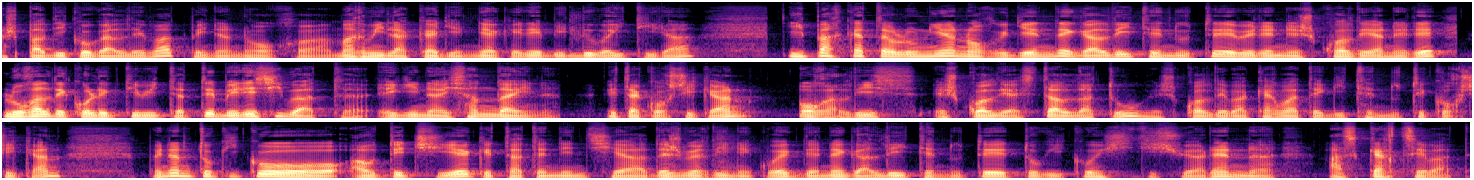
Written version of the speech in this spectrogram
aspaldiko galde bat, baina hor amar milaka jendeak ere bildu baitira. Ipar Katalunian hor jende galdeiten dute beren eskualdean ere, lugalde kolektibitate berezi bat egina izan dain. Eta Korsikan, hor aldiz, eskualdea ez aldatu, eskualde bakar bat egiten dute Korsikan, baina tokiko autetxiek eta tendentzia desberdinekoek dene galdeiten dute tokiko instituzioaren azkartze bat.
